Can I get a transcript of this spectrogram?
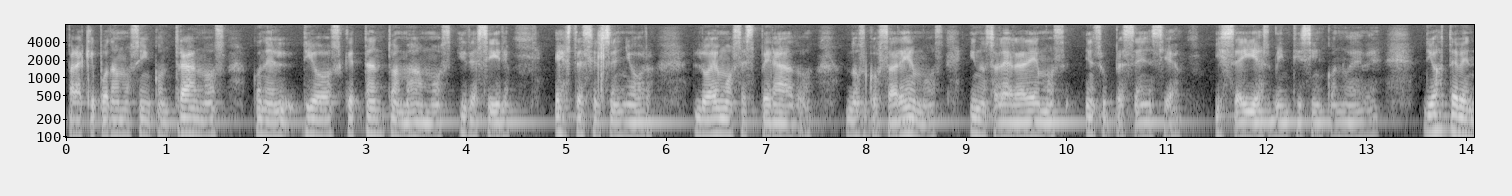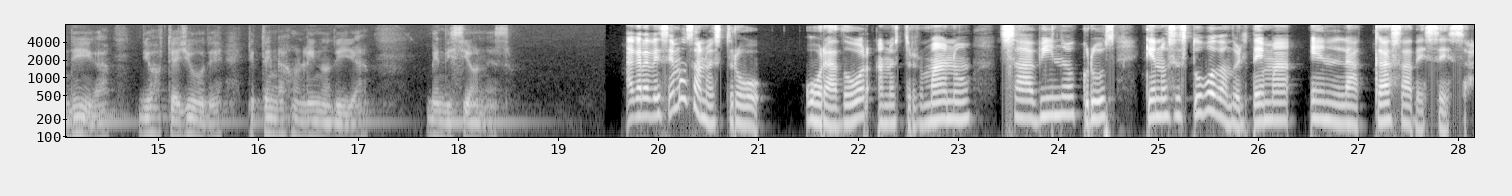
para que podamos encontrarnos con el Dios que tanto amamos y decir, este es el Señor, lo hemos esperado, nos gozaremos y nos alegraremos en su presencia. Isaías 25:9. Dios te bendiga, Dios te ayude, que tengas un lindo día. Bendiciones. Agradecemos a nuestro orador, a nuestro hermano Sabino Cruz, que nos estuvo dando el tema en la casa de César.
